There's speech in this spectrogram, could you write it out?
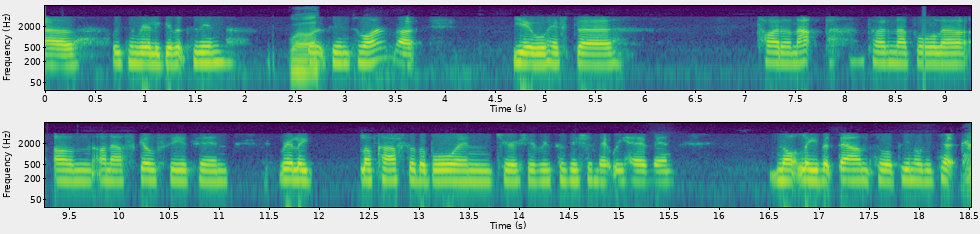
uh, we can really give it to them. Well, give it to them tomorrow. But yeah, we'll have to tighten up, tighten up all our on on our skill set and really look after the ball and cherish every possession that we have and not leave it down to a penalty kick.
